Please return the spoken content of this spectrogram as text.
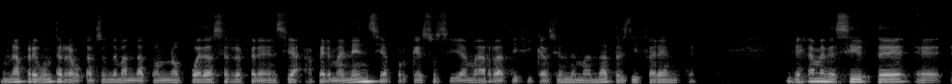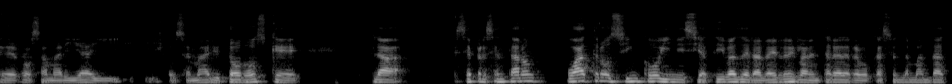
Una pregunta de revocación de mandato no puede hacer referencia a permanencia, porque eso se llama ratificación de mandato, es diferente. Y déjame decirte, eh, eh, Rosa María y, José Mario y todos, que la, se presentaron cuatro o cinco iniciativas de la ley reglamentaria de revocación de mandato.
